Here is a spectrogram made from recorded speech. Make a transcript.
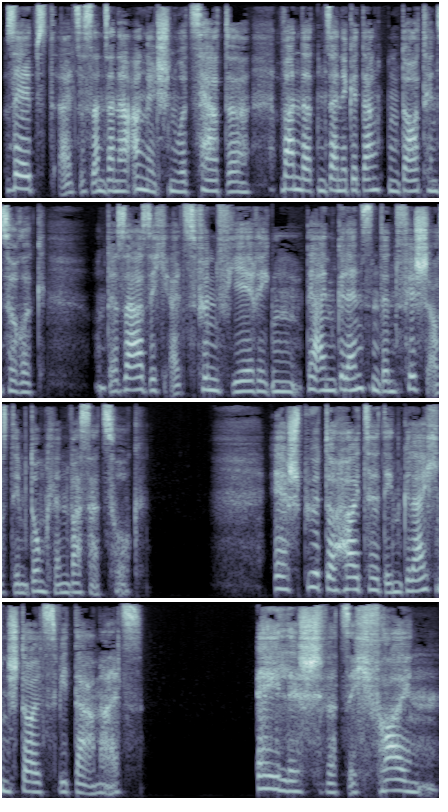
selbst als es an seiner Angelschnur zerrte, wanderten seine Gedanken dorthin zurück, und er sah sich als Fünfjährigen, der einen glänzenden Fisch aus dem dunklen Wasser zog. Er spürte heute den gleichen Stolz wie damals. Eilish wird sich freuen.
